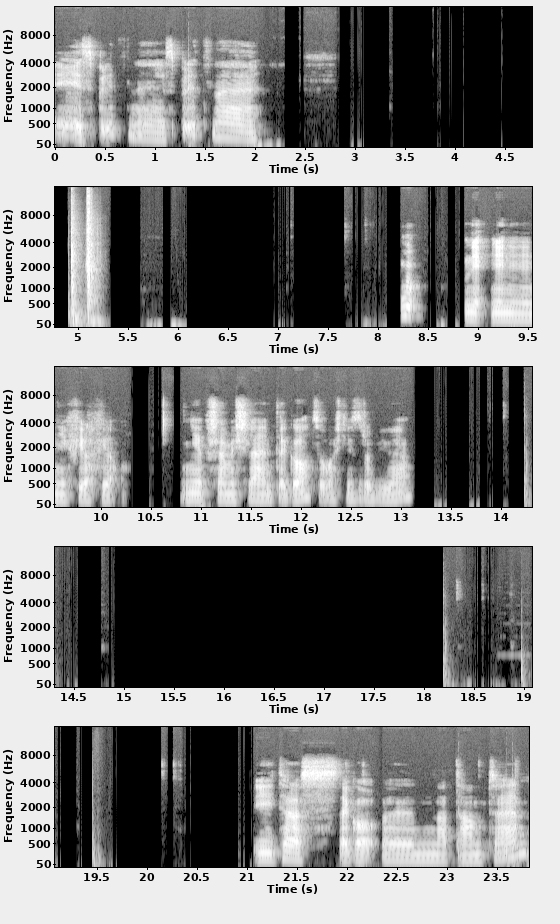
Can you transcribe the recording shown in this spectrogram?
Ej, sprytne, sprytne. No, Nie, nie, nie, nie, nie, chwila, chwila. Nie przemyślałem tego, co właśnie zrobiłem. I teraz z tego y, na tamten.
